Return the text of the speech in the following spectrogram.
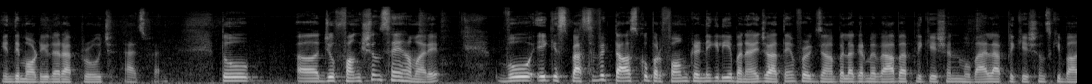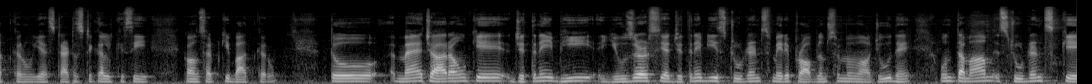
in the modular approach as well. तो जो functions हैं हमारे वो एक स्पेसिफिक टास्क को परफॉर्म करने के लिए बनाए जाते हैं फॉर एग्जांपल अगर मैं वेब एप्लीकेशन मोबाइल एप्लीकेशंस की बात करूँ या स्टैटिस्टिकल किसी कॉन्सेप्ट की बात करूँ तो मैं चाह रहा हूँ कि जितने भी यूज़र्स या जितने भी स्टूडेंट्स मेरे प्रॉब्लम्स में मौजूद हैं उन तमाम स्टूडेंट्स के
